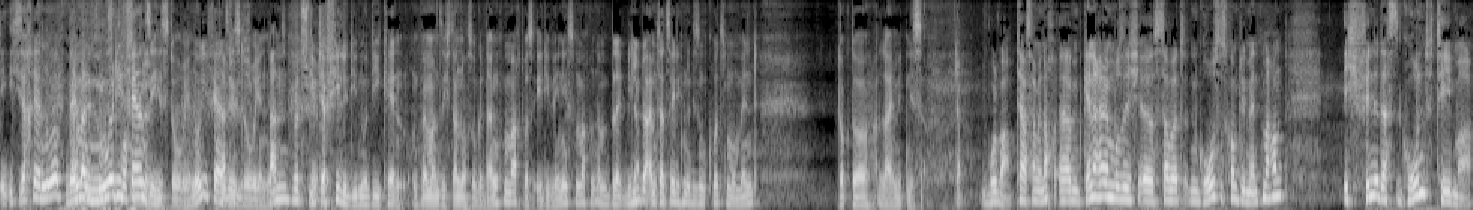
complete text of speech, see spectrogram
Ich sage ja nur, wenn man nur die. Fernsehhistorie, nur die Fernsehhistorie nimmt. Dann wird's Es gibt ja schwierig. viele, die nur die kennen. Und wenn man sich dann noch so Gedanken macht, was eh die wenigsten machen, dann bliebe einem tatsächlich nur diesen kurzen Moment Doktor allein mit Nissa. Ja, wohl wahr. Tja, was haben wir noch? Ähm, generell muss ich äh, Stubbart ein großes Kompliment machen. Ich finde, das Grundthema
